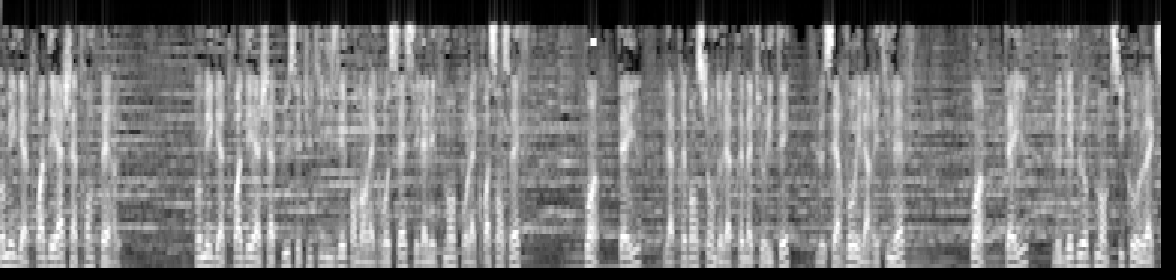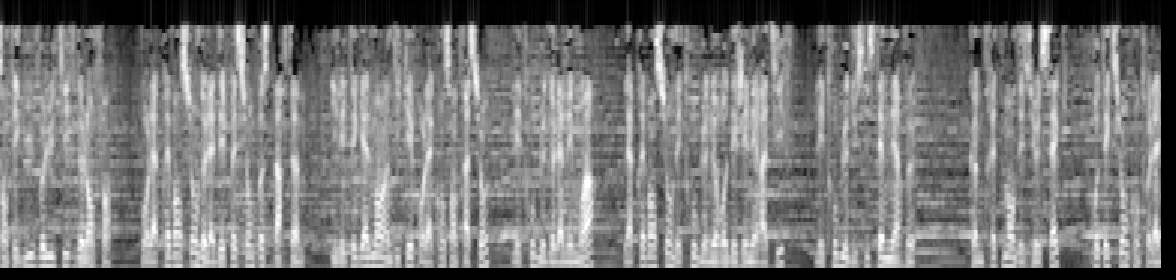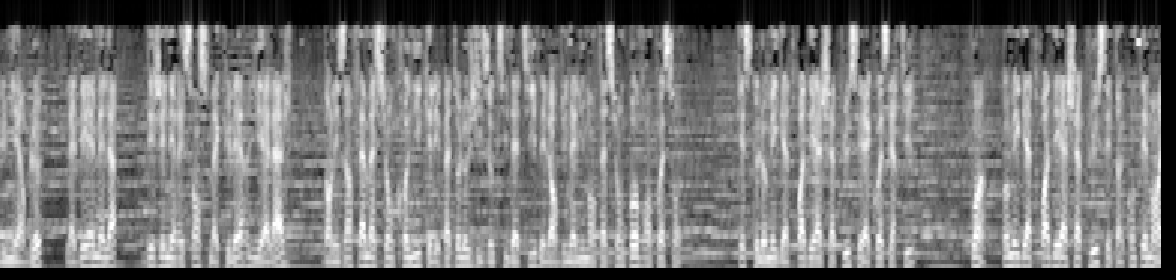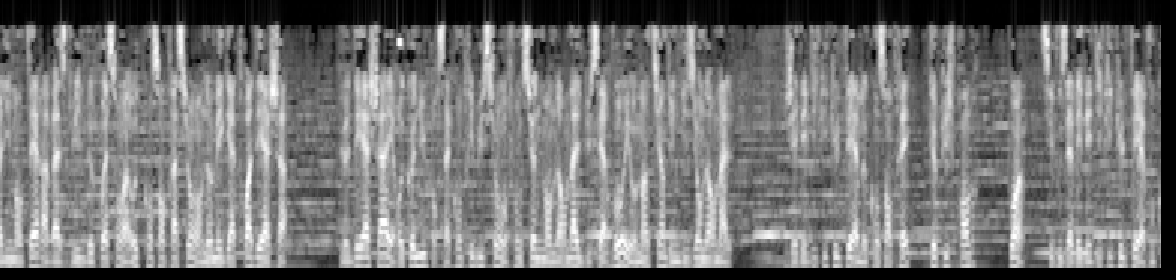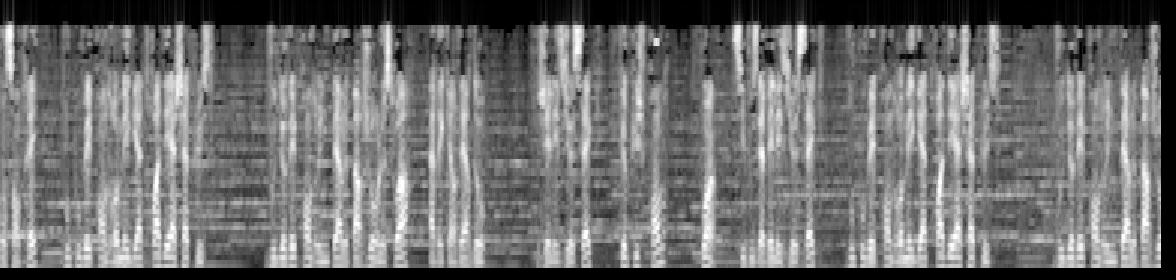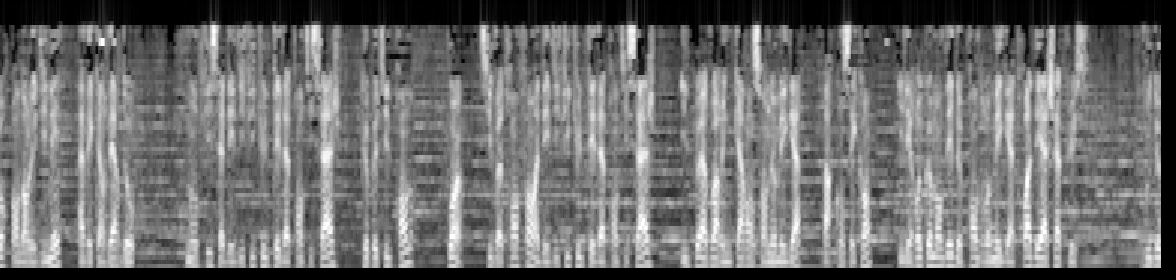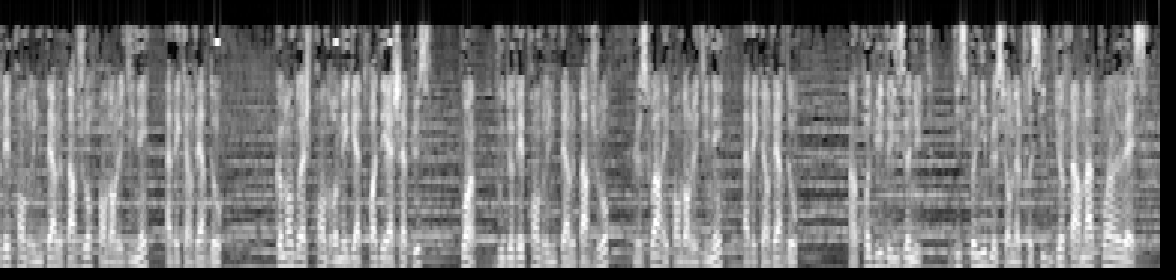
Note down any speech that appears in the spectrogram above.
Oméga 3 DHA 30 perles. Oméga 3 DHA+, est utilisé pendant la grossesse et l'allaitement pour la croissance F. Point. Tail, la prévention de la prématurité, le cerveau et la rétine F. Point. Tail, le développement psycho accent aigu volutif de l'enfant. Pour la prévention de la dépression postpartum. Il est également indiqué pour la concentration, les troubles de la mémoire, la prévention des troubles neurodégénératifs, les troubles du système nerveux. Comme traitement des yeux secs, protection contre la lumière bleue, la DMLA, dégénérescence maculaire liée à l'âge, dans les inflammations chroniques et les pathologies oxydatives et lors d'une alimentation pauvre en poisson. Qu'est-ce que l'oméga 3 DHA+, et à quoi sert-il? Point. Oméga 3 DHA+, est un complément alimentaire à base d'huile de poisson à haute concentration en oméga 3 DHA. Le DHA est reconnu pour sa contribution au fonctionnement normal du cerveau et au maintien d'une vision normale. J'ai des difficultés à me concentrer, que puis-je prendre? Point. Si vous avez des difficultés à vous concentrer, vous pouvez prendre Oméga 3 DHA+. Vous devez prendre une perle par jour le soir, avec un verre d'eau. J'ai les yeux secs, que puis-je prendre? Point. Si vous avez les yeux secs, vous pouvez prendre Oméga 3 DHA+. Vous devez prendre une perle par jour pendant le dîner, avec un verre d'eau. Mon fils a des difficultés d'apprentissage, que peut-il prendre? Point. Si votre enfant a des difficultés d'apprentissage, il peut avoir une carence en oméga, par conséquent, il est recommandé de prendre oméga 3 DHA+. Vous devez prendre une perle par jour pendant le dîner, avec un verre d'eau. Comment dois-je prendre oméga 3 DHA+. Point. Vous devez prendre une perle par jour, le soir et pendant le dîner, avec un verre d'eau. Un produit de Isonut. Disponible sur notre site biopharma.es.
